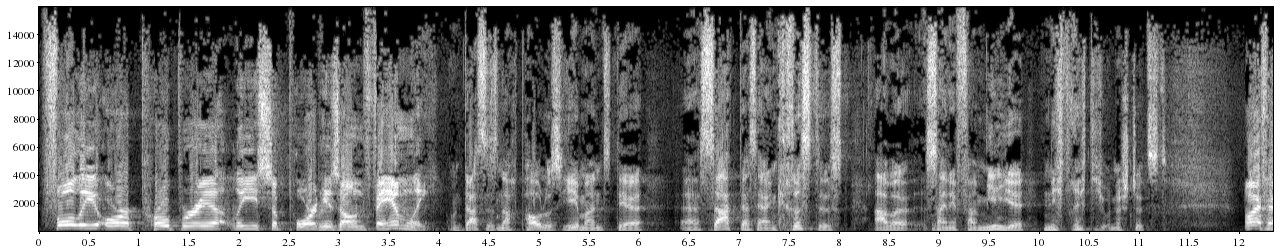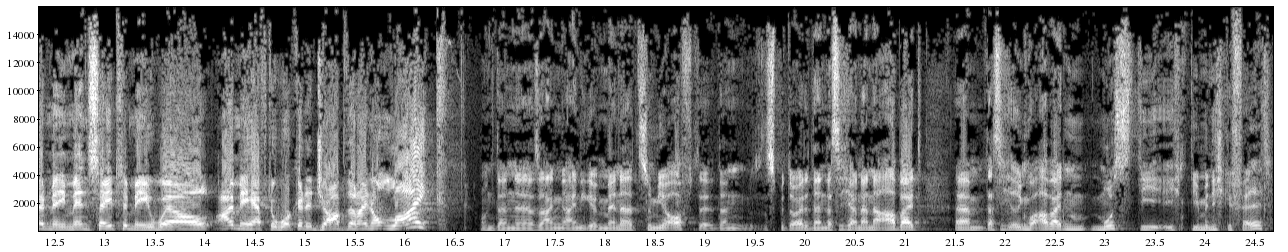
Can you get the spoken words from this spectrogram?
fully or appropriately support his own family. Und das ist nach Paulus jemand, der äh, sagt, dass er ein Christ ist, aber seine Familie nicht richtig unterstützt. I've had many men say to me, Well, I may have to work at a job that I don't like. Und dann äh, sagen einige Männer zu mir oft, äh, dann, das bedeutet dann, dass ich an einer Arbeit, ähm, dass ich irgendwo arbeiten muss, die, ich, die mir nicht gefällt.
